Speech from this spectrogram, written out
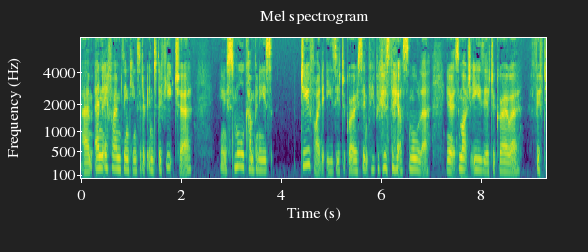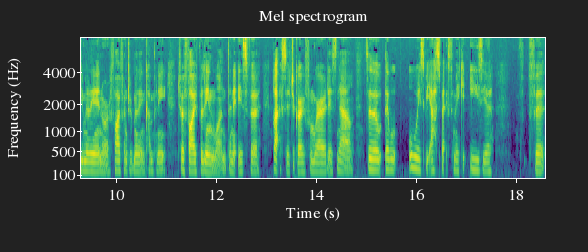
Um, and if I'm thinking sort of into the future, you know, small companies do find it easier to grow simply because they are smaller. You know, it's much easier to grow a 50 million or a 500 million company to a 5 billion one than it is for Glaxo to grow from where it is now. So there will always be aspects that make it easier for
